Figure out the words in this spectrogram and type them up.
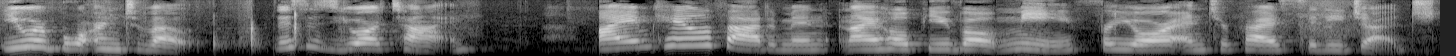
You were born to vote. This is your time. I am Kayla Fadiman, and I hope you vote me for your Enterprise City Judge.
